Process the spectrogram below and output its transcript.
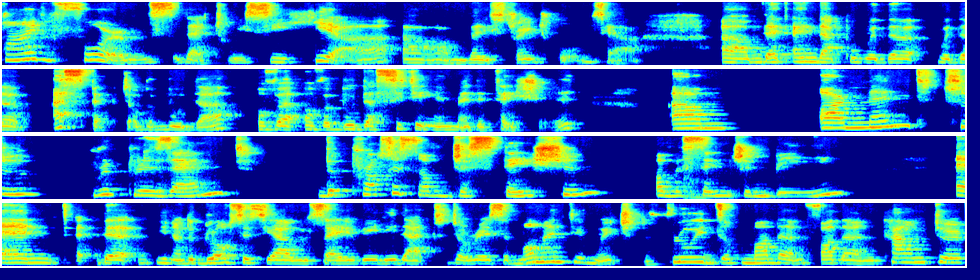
five forms that we see here, um, very strange forms here, um, that end up with the with the aspect of a Buddha, of a, of a Buddha sitting in meditation, um, are meant to represent the process of gestation of a sentient being. And the, you know, the glosses here will say really that there is a moment in which the fluids of mother and father encounter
